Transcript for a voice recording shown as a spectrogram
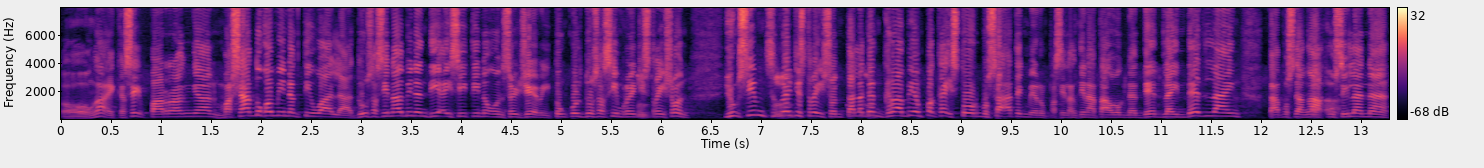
Oo nga eh, kasi parang yan, masyado kami nagtiwala doon sa sinabi ng DICT noon, Sir Jerry, tungkol doon sa SIM registration. Yung SIM registration, talagang grabe ang pagka-istorbo sa atin. Meron pa silang tinatawag na deadline, deadline. Tapos nangako sila na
